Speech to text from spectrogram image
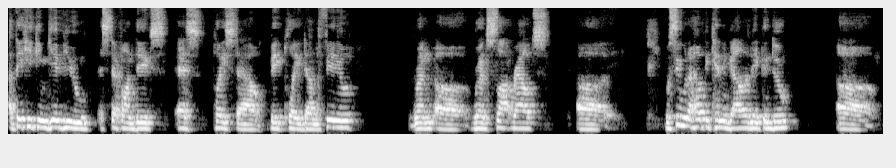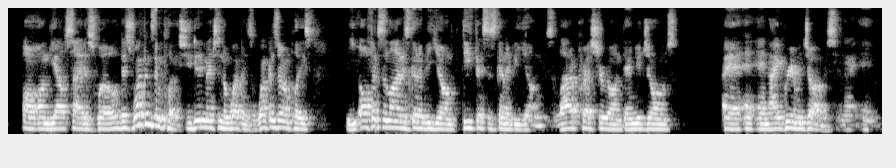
I think he can give you a Stefon Diggs s play style, big play down the field, run uh, run slot routes. Uh, we'll see what a healthy Kenny Golladay can do uh, on, on the outside as well. There's weapons in place. You did mention the weapons. The weapons are in place. The offensive line is going to be young. Defense is going to be young. There's a lot of pressure on Daniel Jones, and, and, and I agree with Jarvis. And, I, and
